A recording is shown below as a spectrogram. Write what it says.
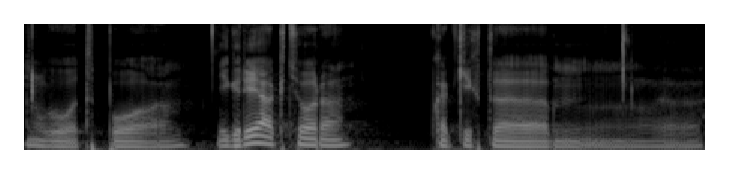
вот, по игре актера, каких-то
